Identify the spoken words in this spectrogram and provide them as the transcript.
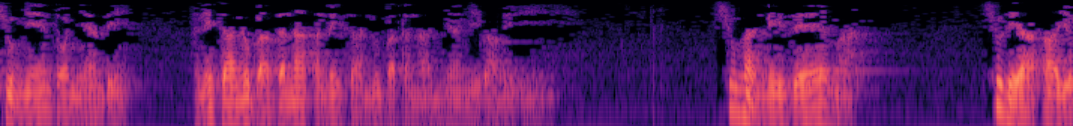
ရှုမြင်သောဉာဏ်သည် အနိစ္စ ानु ပါဒနာအနိစ္စ ानु ပါဒနာဉာဏ်မြည်ပါ၏ရှုမှတ်နေစေမှာရှုเสียအာယုံ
